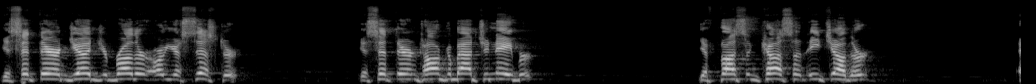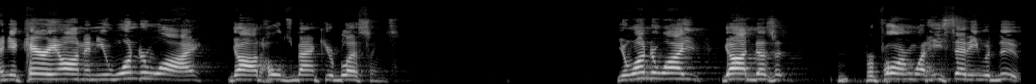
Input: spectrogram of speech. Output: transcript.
You sit there and judge your brother or your sister. You sit there and talk about your neighbor. You fuss and cuss at each other. And you carry on and you wonder why God holds back your blessings. You wonder why God doesn't perform what He said He would do.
